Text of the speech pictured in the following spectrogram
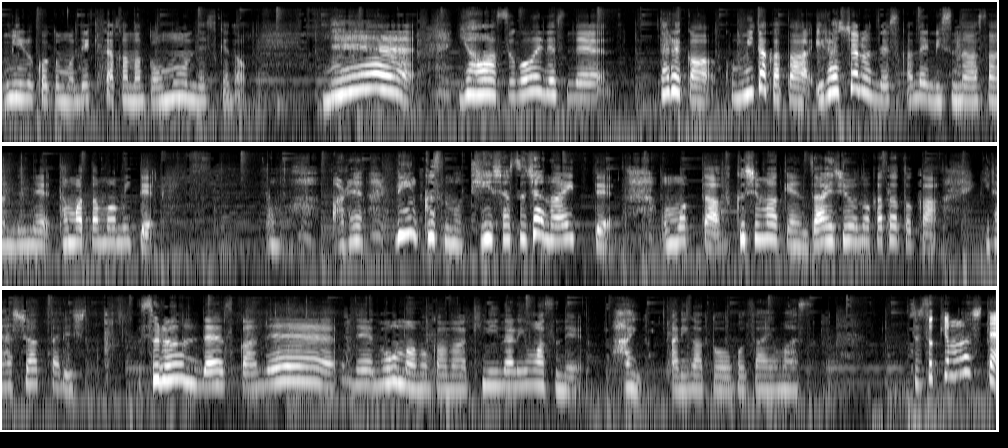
見ることもできたかなと思うんですけど。ねえ。いやーすごいですね。誰かこう見た方いらっしゃるんですかね？リスナーさんでねたまたま見て。あれリンクスの T シャツじゃないって。思った。福島県在住の方とかいらっしゃったりするんですかね。ねどうなのかな？気になりますね。はい。ありがとうございます。続きまして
